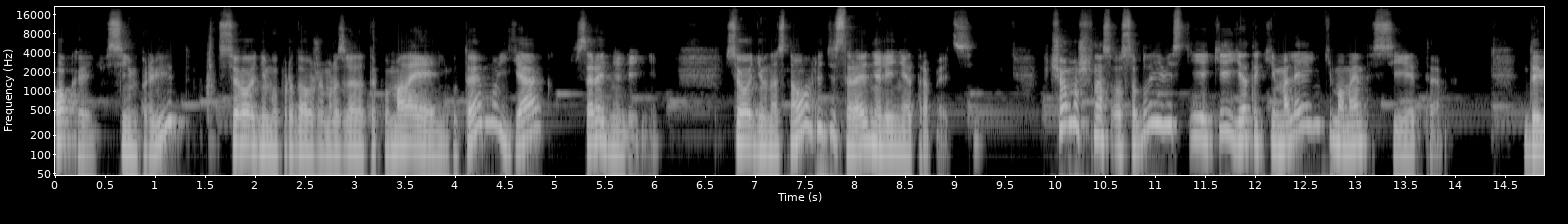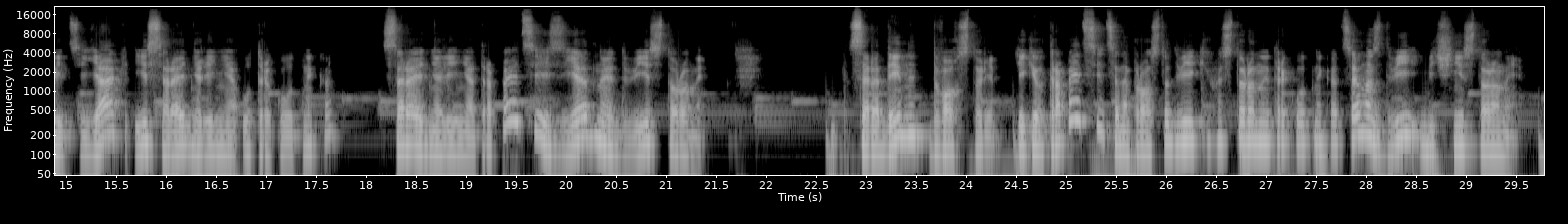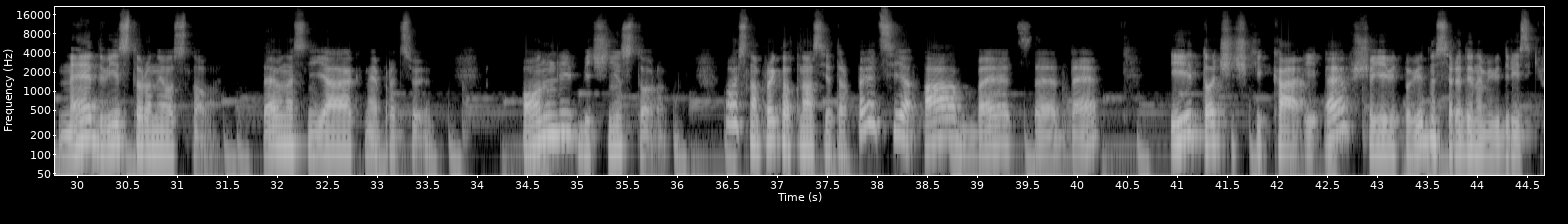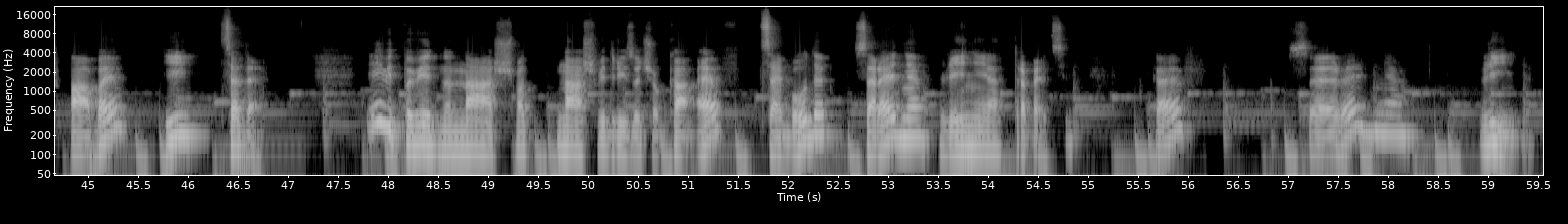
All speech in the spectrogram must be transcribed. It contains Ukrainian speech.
Окей, всім привіт! Сьогодні ми продовжуємо розглядати таку маленьку тему, як середня лінія. Сьогодні в нас на огляді середня лінія трапеції. В чому ж в нас особливість і які є такі маленькі моменти з цієї теми? Дивіться, як і середня лінія у трикутника. Середня лінія трапеції з'єднує дві сторони. Середини двох сторін. Тільки в трапеції це не просто дві якихось сторони трикутника, це у нас дві бічні сторони, не дві сторони основи. Це в нас ніяк не працює. Only бічні сторони. Ось, наприклад, у нас є трапеція А, Б, С, Д. І точечки К і F, що є відповідно серединами відрізків А, Б і СД. І відповідно наш, наш відрізочок КФ це буде середня лінія трапеції. КФ середня лінія.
